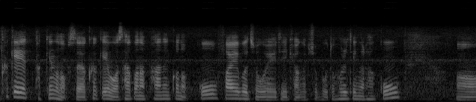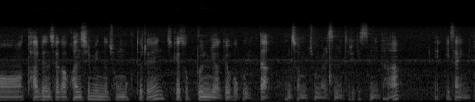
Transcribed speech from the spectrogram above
크게 바뀐 건 없어요. 크게 뭐 사거나 파는 건 없고 5G OLED 경협주 모두 홀딩을 하고 어, 다른 제가 관심 있는 종목들은 계속 눈여겨보고 있다는 점 좀 말씀을 드리겠습니다. 네, 이상입니다.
